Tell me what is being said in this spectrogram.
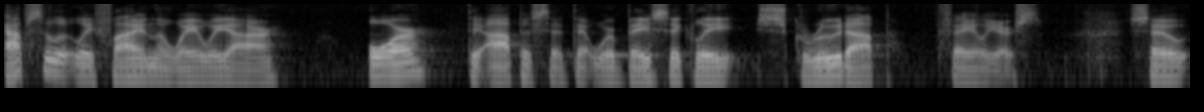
absolutely fine the way we are, or the opposite, that we're basically screwed up failures. So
